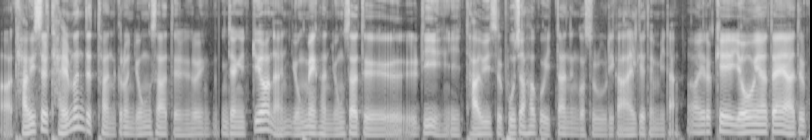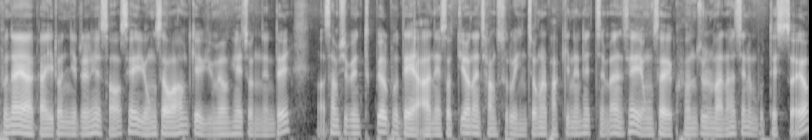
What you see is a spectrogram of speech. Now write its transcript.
어, 다윗을 닮은 듯한 그런 용사들, 굉장히 뛰어난 용맹한 용사들이 이 다윗을 보좌하고 있다는 것을 우리가 알게 됩니다. 어, 이렇게 여호야다의 아들 분하야가 이런 일을 해서 새 용사와 함께 유명해졌는데 30인 어, 특별부대 안에서 뛰어난 장수로 인정을 받기는 했지만 새 용사의 건줄만 하지는 못했어요.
